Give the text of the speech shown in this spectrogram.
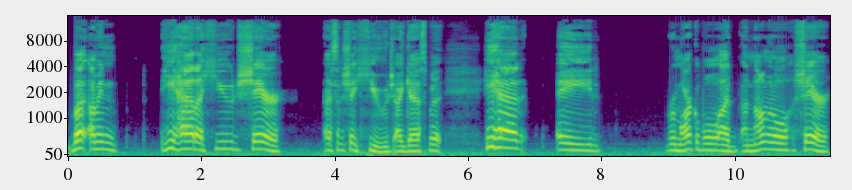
But, I mean, he had a huge share I shouldn't say huge, I guess, but he had a remarkable, a, a nominal share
